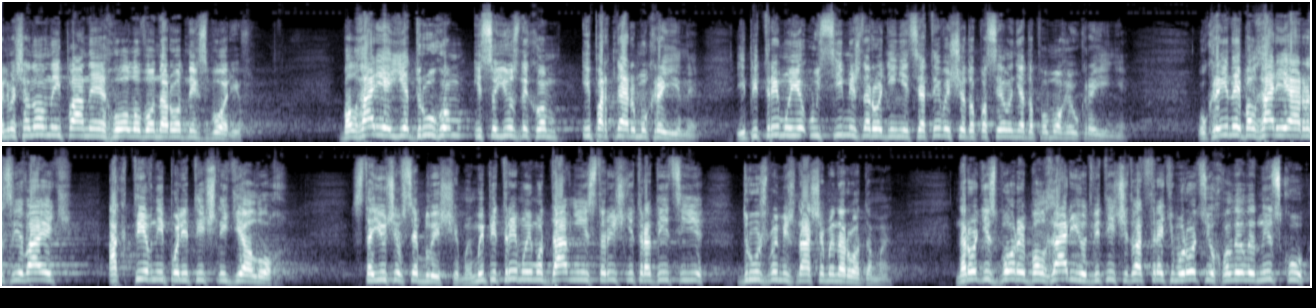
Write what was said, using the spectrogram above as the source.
Вельмишановний пане голово народних зборів, Болгарія є другом і союзником і партнером України і підтримує усі міжнародні ініціативи щодо посилення допомоги Україні. Україна і Болгарія розвивають активний політичний діалог, стаючи все ближчими. Ми підтримуємо давні історичні традиції дружби між нашими народами. Народні збори Болгарії у 2023 році ухвалили низку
